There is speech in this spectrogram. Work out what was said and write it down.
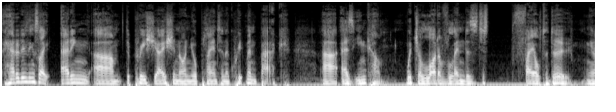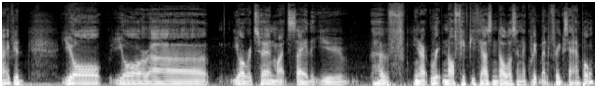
how to do things like adding um, depreciation on your plant and equipment back uh, as income, which a lot of lenders just fail to do. You know, if you your your uh, your return might say that you have you know written off fifty thousand dollars in equipment, for example.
